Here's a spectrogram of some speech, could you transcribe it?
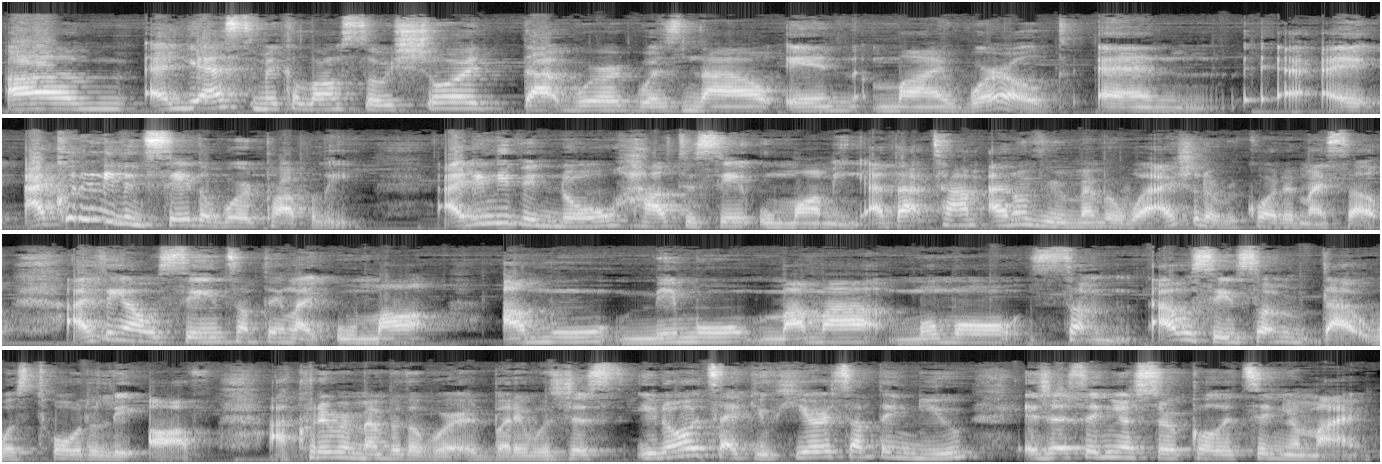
Um, and yes, to make a long story short, that word was now in my world. And I, I couldn't even say the word properly. I didn't even know how to say umami. At that time, I don't even remember what I should have recorded myself. I think I was saying something like uma, amu, mimu, mama, momo, something. I was saying something that was totally off. I couldn't remember the word, but it was just, you know, it's like you hear something new, it's just in your circle, it's in your mind.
